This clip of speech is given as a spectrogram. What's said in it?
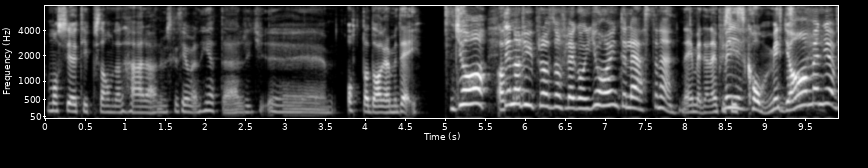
måste jag ju tipsa om den här, nu ska vi se vad den heter, eh, Åtta dagar med dig. Ja, den har du ju pratat om flera gånger. Jag har ju inte läst den än. Nej men den har ju precis Men- kommit. Ja, men jag,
